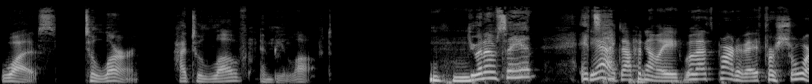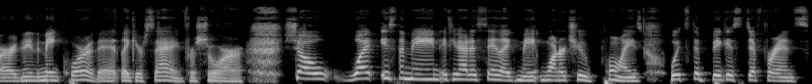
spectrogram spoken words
was to learn how to love and be loved. Mhm. You know what I'm saying? It's yeah, like, definitely. Well, that's part of it for sure. I mean, the main core of it, like you're saying, for sure. So, what is the main, if you had to say like main, one or two points, what's the biggest difference,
